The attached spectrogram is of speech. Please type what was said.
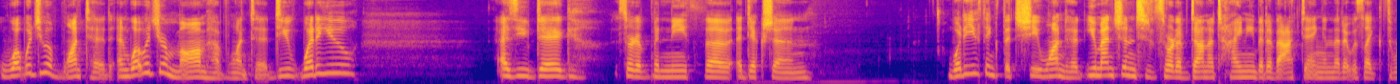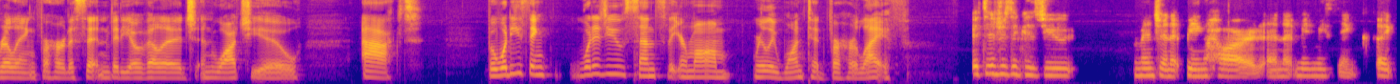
what would you have wanted and what would your mom have wanted do you what do you as you dig sort of beneath the addiction what do you think that she wanted? You mentioned she'd sort of done a tiny bit of acting and that it was like thrilling for her to sit in video village and watch you act. But what do you think what did you sense that your mom really wanted for her life? It's interesting because you mentioned it being hard and it made me think like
